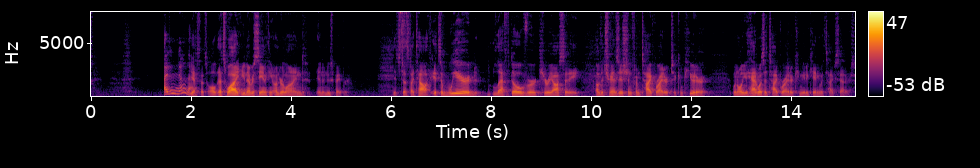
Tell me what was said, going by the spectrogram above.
I didn't know that. Yes, that's all. That's why you never see anything underlined in a newspaper. It's just italic. It's a weird leftover curiosity of the transition from typewriter to computer when all you had was a typewriter communicating with typesetters.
